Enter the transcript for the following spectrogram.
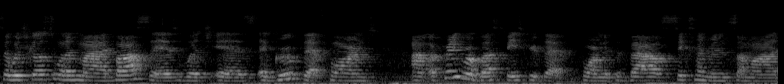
so which goes to one of my bosses which is a group that formed um, a pretty robust face group that formed. It's about 600 and some odd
